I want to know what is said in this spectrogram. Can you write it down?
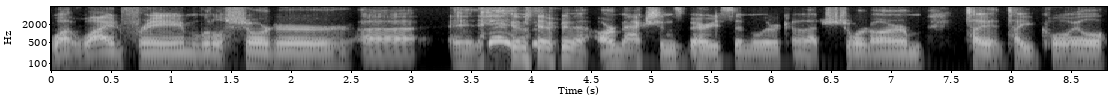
wide frame, a little shorter. Uh, arm action's very similar, kind of that short arm, tight tight coil,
